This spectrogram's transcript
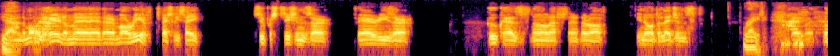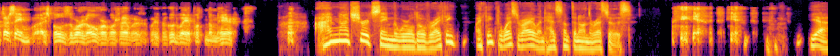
Yeah. And the more you hear them, uh, they're more real. Especially say superstitions or fairies or pukas and all that. They're, they're all, you know, the legends. Right. Anyway, but they're same, I suppose, the world over. But uh, we have a good way of putting them here. I'm not sure it's same the world over. I think I think the west of Ireland has something on the rest of us. yeah, yeah, Yeah.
